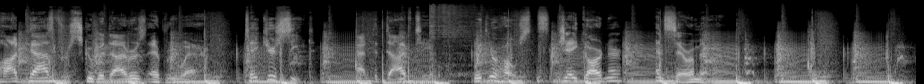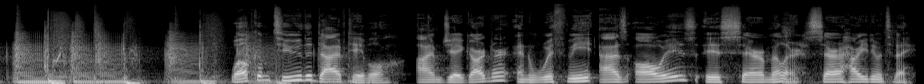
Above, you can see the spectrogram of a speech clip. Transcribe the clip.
podcast for scuba divers everywhere. Take your seat at the dive table with your hosts, Jay Gardner and Sarah Miller. Welcome to the dive table. I'm Jay Gardner, and with me, as always, is Sarah Miller. Sarah, how are you doing today?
